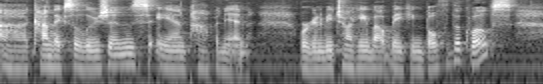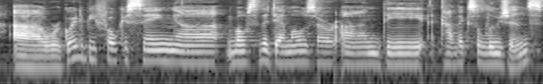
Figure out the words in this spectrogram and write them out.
uh, Convex Illusions and Poppin' In. We're going to be talking about making both of the quilts. Uh, we're going to be focusing, uh, most of the demos are on the Convex Illusions.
